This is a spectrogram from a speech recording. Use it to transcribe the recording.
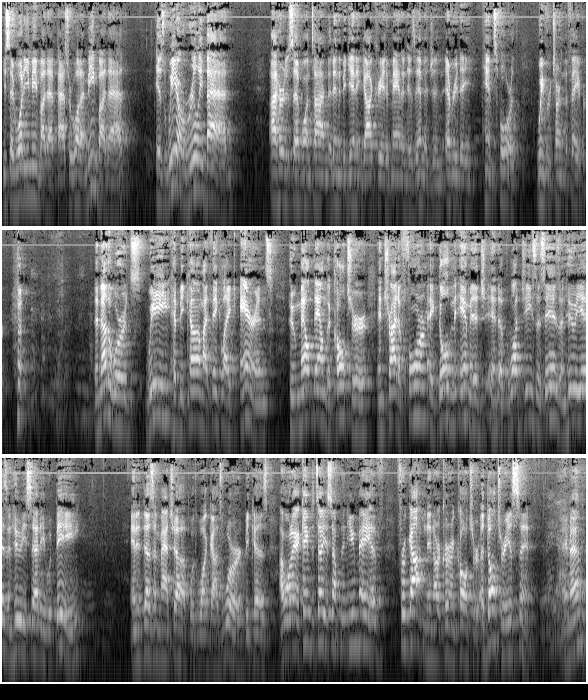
You say, what do you mean by that, Pastor? What I mean by that is we are really bad. I heard it said one time that in the beginning God created man in his image, and every day henceforth we've returned the favor. In other words, we have become, I think, like Aaron's who melt down the culture and try to form a golden image and of what Jesus is and who he is and who he said he would be. And it doesn't match up with what God's word because I want to, I came to tell you something you may have forgotten in our current culture. Adultery is sin. Amen.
